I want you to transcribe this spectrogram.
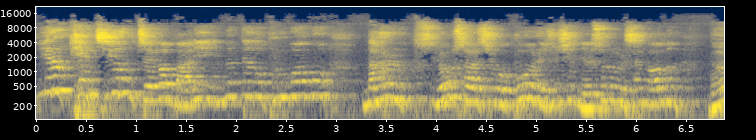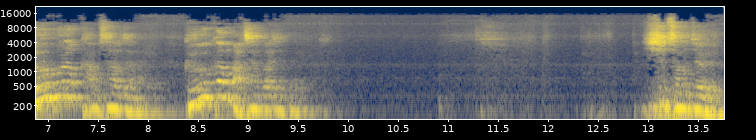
이렇게 지은 죄가 많이 있는데도 불구하고 나를 용서하시고 구원해 주신 예수님을 생각하면 너무나 감사하잖아요. 그것과 마찬가지다. 13절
